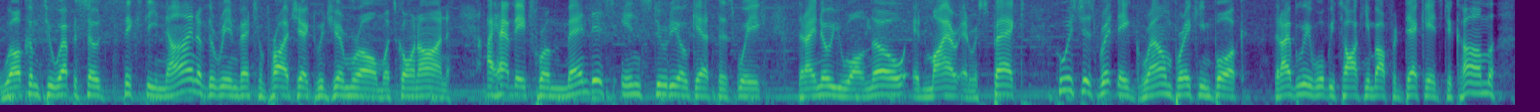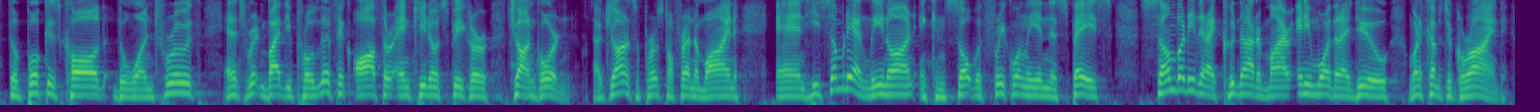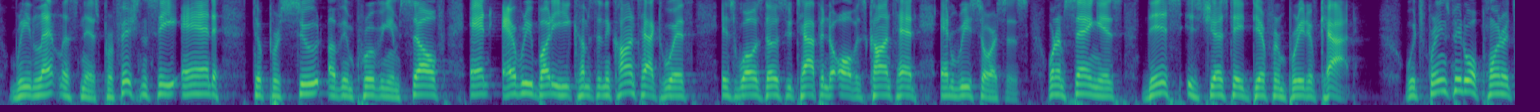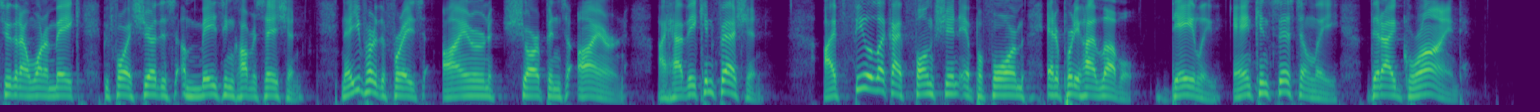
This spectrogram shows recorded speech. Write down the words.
Welcome to episode 69 of the Reinvention Project with Jim Rome. What's going on? I have a tremendous in studio guest this week that I know you all know, admire, and respect, who has just written a groundbreaking book that I believe we'll be talking about for decades to come. The book is called The One Truth, and it's written by the prolific author and keynote speaker, Jon Gordon. Now, Jon is a personal friend of mine, and he's somebody I lean on and consult with frequently in this space. Somebody that I could not admire any more than I do when it comes to grind, relentlessness, proficiency, and the pursuit of improving himself and everybody he comes into contact with, as well as those who tap into all of his content and resources. What I'm saying is, this is just a different breed of cat. Which brings me to a point or two that I want to make before I share this amazing conversation. Now, you've heard the phrase iron sharpens iron. I have a confession. I feel like I function and perform at a pretty high level, daily and consistently, that I grind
